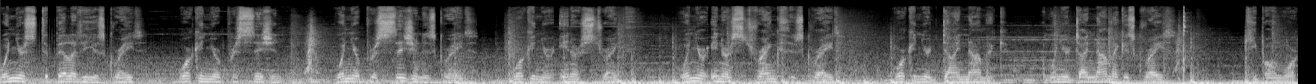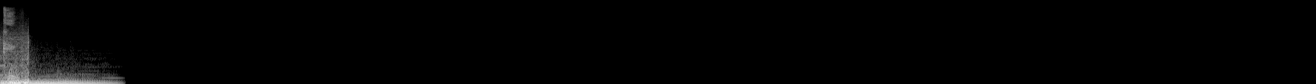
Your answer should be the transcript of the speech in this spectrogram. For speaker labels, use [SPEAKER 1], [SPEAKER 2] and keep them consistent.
[SPEAKER 1] When your stability is great, work in your precision. When your precision is great, work in your inner strength. When your inner strength is great, work in your dynamic. And when your dynamic is great, keep on working.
